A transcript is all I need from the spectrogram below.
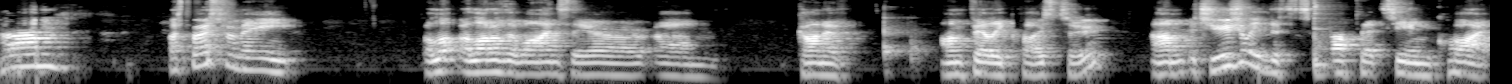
Um, I suppose for me, a lot, a lot of the wines there are um, kind of I'm fairly close to. Um, it's usually the stuff that's in quite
